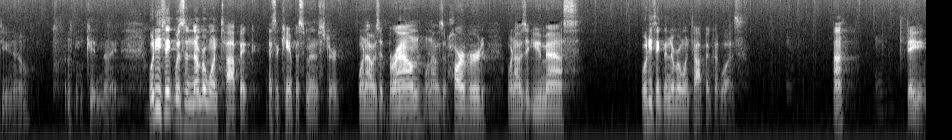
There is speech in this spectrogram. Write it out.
Do you know? Good night. What do you think was the number one topic as a campus minister? When I was at Brown, when I was at Harvard, when I was at UMass? What do you think the number one topic was? Huh? Dating,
